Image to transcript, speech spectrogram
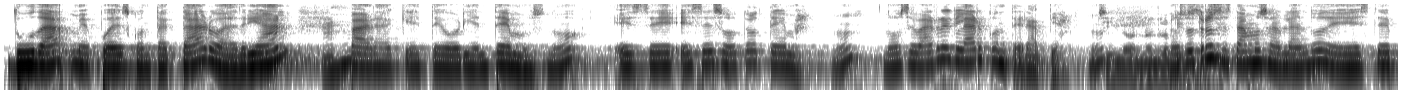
duda, me puedes contactar o Adrián para que te orientemos, ¿no? Ese, ese es otro tema, ¿no? No se va a arreglar con terapia, ¿no? Sí, no, no lo Nosotros estamos hablando de este,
